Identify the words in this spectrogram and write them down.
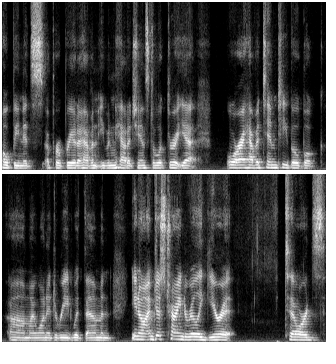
hoping it's appropriate. I haven't even had a chance to look through it yet. Or I have a Tim Tebow book um, I wanted to read with them, and you know, I'm just trying to really gear it towards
